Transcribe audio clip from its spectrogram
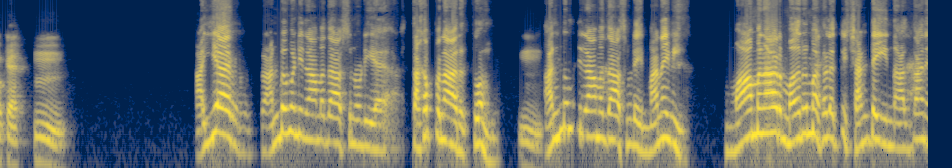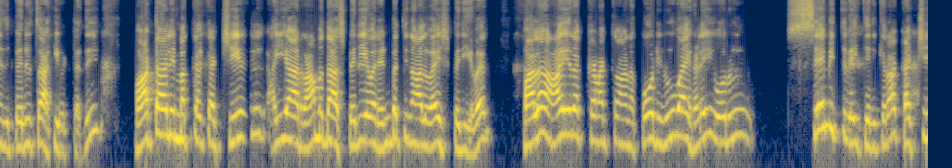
ஓகே ம். ஐயார் அன்புமணி ராமதாசனுடைய தகப்பனாருக்கும் அன்புமணி ராமதாசனுடைய மனைவி மாமனார் மருமகளுக்கு சண்டையினால் தான் இது பெருசாகிவிட்டது. பாட்டாளி மக்கள் கட்சியில் ஐயா ராமதாஸ் பெரியவர் எண்பத்தி நாலு வயசு பெரியவர் பல ஆயிரக்கணக்கான கோடி ரூபாய்களை ஒரு சேமித்து வைத்திருக்கிறார் கட்சி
